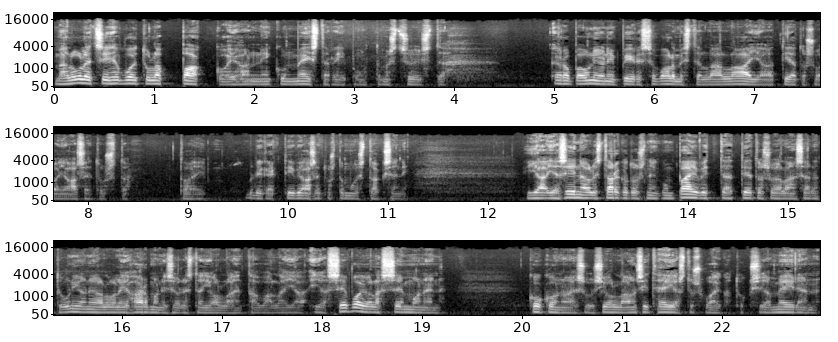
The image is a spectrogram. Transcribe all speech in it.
Mä luulen, että siihen voi tulla pakko ihan niin kuin meistä riippumattomasta syystä. Euroopan unionin piirissä valmistellaan laajaa tietosuoja-asetusta tai direktiiviasetusta muistaakseni. Ja, ja siinä olisi tarkoitus niin kuin päivittää tietosuojalainsäädäntö unionin alueella ja harmonisoida sitä jollain tavalla. Ja, ja se voi olla semmoinen kokonaisuus, jolla on sitten heijastusvaikutuksia meidän,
